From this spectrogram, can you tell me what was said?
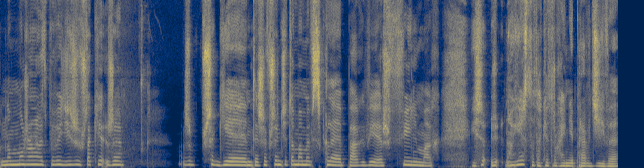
no można nawet powiedzieć, że już takie, że, że przegięte, że wszędzie to mamy w sklepach, wiesz, w filmach. I, no jest to takie trochę nieprawdziwe.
